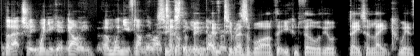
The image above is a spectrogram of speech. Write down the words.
But actually, when you get going and when you've done the right so you've testing, got the big can go very empty reservoir that you can fill with your data lake with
